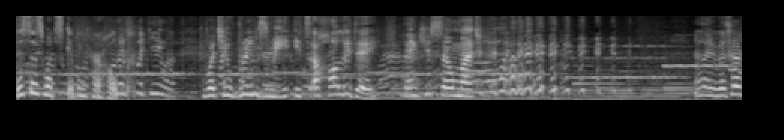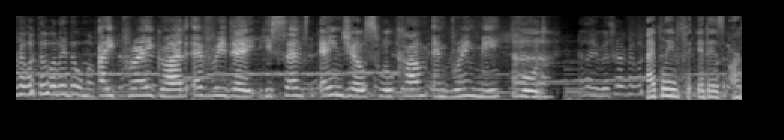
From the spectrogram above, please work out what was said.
this is what's giving her hope. What you brings me, it's a holiday. Thank you so much. I pray God every day. He sends angels will come and bring me food. I believe it is our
